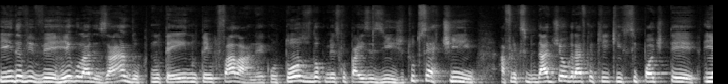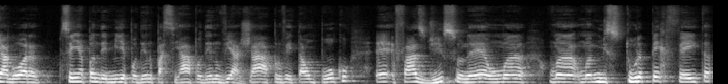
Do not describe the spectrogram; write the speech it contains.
e ainda viver regularizado, não tem, não tem o que falar, né? Com todos os documentos que o país exige, tudo certinho, a flexibilidade geográfica que, que se pode ter. E agora, sem a pandemia, podendo passear, podendo viajar, aproveitar um pouco, é, faz disso né, uma, uma, uma mistura perfeita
